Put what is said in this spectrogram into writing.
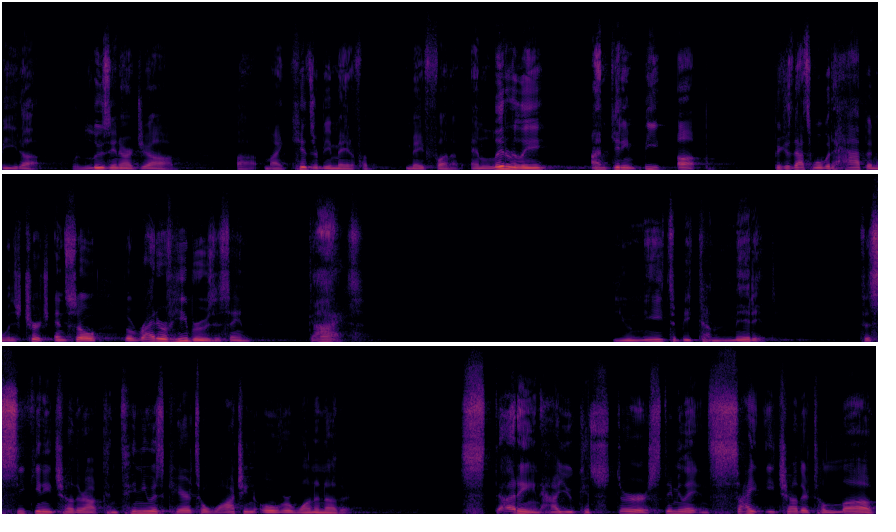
beat up. We're losing our job. Uh, my kids are being made, of, made fun of. And literally, I'm getting beat up because that's what would happen with his church. And so the writer of Hebrews is saying, guys, you need to be committed to seeking each other out, continuous care to watching over one another, studying how you can stir, stimulate, incite each other to love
